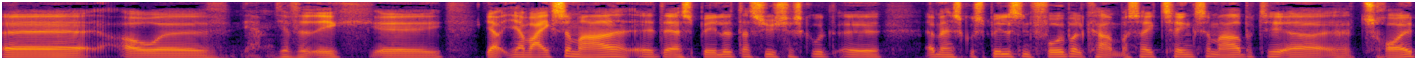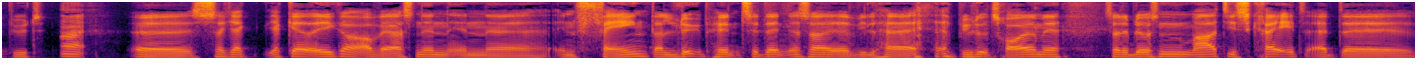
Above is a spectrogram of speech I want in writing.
Øh, og øh, ja, jeg ved ikke, øh, jeg, jeg var ikke så meget, øh, da jeg spillede, der synes jeg, skulle, øh, at man skulle spille sin fodboldkamp, og så ikke tænke så meget på det at øh, trøjebytte. Nej. Øh, så jeg, jeg gad ikke at være sådan en, en, øh, en fan, der løb hen til den, jeg så øh, ville have byttet trøje med. Så det blev sådan meget diskret, at øh,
